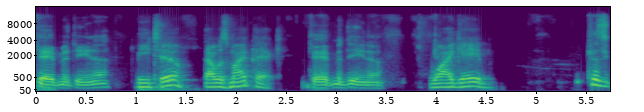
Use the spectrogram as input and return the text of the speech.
Gabe Medina. Me too. That was my pick. Gabe Medina. Why Gabe? Because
